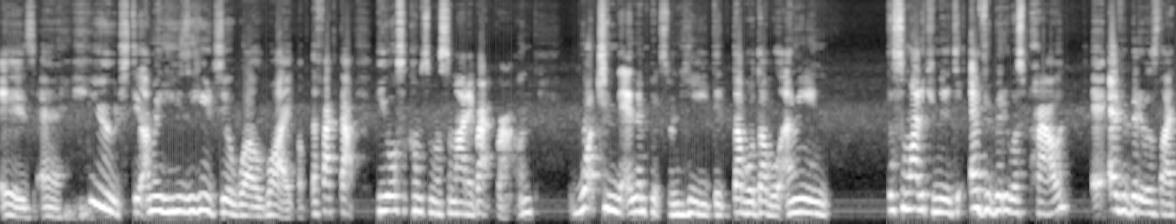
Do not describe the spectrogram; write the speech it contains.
is a huge deal. I mean, he's a huge deal worldwide, but the fact that he also comes from a Somali background watching the Olympics when he did double double, I mean, the Somali community, everybody was proud. Everybody was like,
